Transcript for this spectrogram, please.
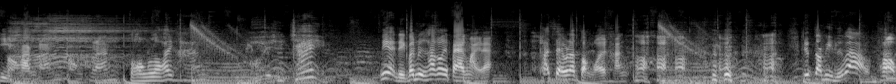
กี่ครั้งสองสองครั้ง200ครั้งใช่เนี่ยเด็กแป๊บนึงข้าก็ไปแปลงใหม่แล้วข้าใช้เวลา200ครั้งคือจำผิดหรือเปล่าบอก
